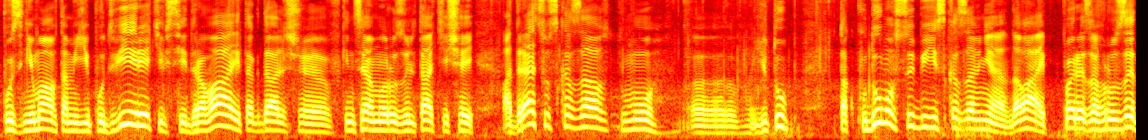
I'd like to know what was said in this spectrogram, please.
познімав там її подвір'я, ті всі дрова і так далі. В кінцевому результаті ще й адресу сказав, тому Ютуб так подумав собі і сказав, ні, давай перезагрузи,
